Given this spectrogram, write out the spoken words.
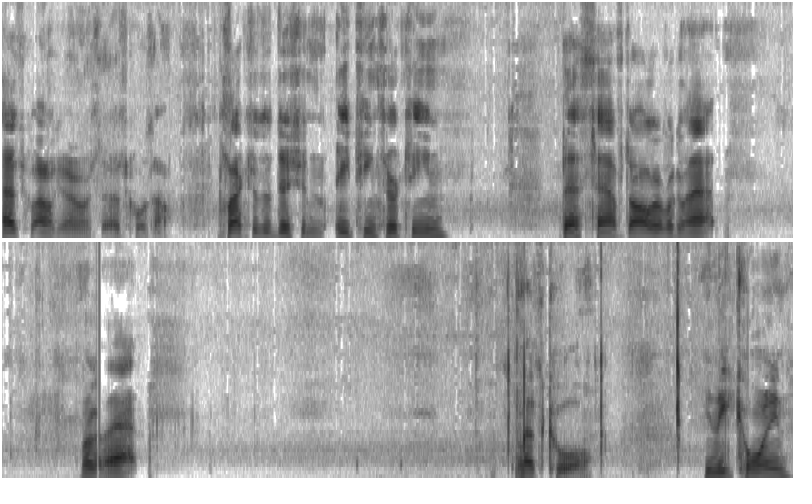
That's cool. I don't care what That's cool as hell. Collector's edition 1813. Best half dollar. Look at that. Look at that. That's cool. Unique coin.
